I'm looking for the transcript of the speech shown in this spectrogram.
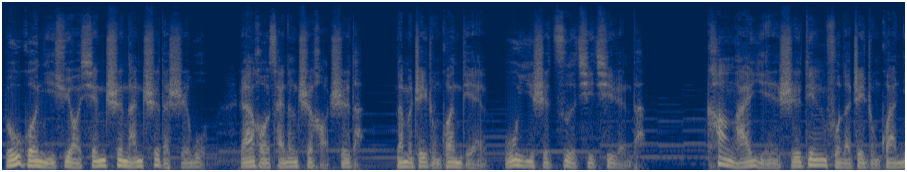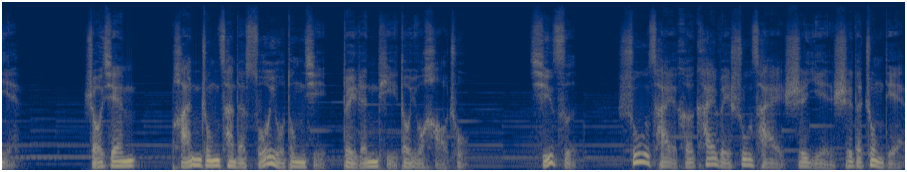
如果你需要先吃难吃的食物，然后才能吃好吃的，那么这种观点无疑是自欺欺人的。抗癌饮食颠覆了这种观念。首先，盘中餐的所有东西对人体都有好处。其次，蔬菜和开胃蔬菜是饮食的重点。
